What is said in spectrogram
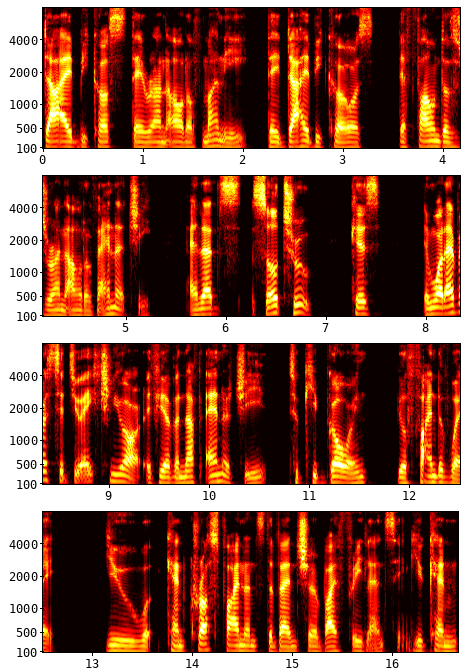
die because they run out of money. They die because their founders run out of energy. And that's so true. Because in whatever situation you are, if you have enough energy to keep going, you'll find a way. You can cross finance the venture by freelancing. You can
